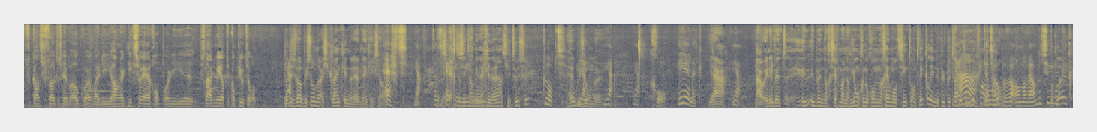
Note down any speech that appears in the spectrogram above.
vakantiefoto's hebben we ook hoor, maar die hang ik niet zo erg op hoor. Die eh, sla ik meer op de computer op. Dat Ja. is wel bijzonder als je kleinkinderen hebt, denk ik zo. Echt, ja. Dat, Dat is echt, er zit dan weer een generatie tussen. Klopt. Heel bijzonder. Ja, ja. Goh, Heerlijk. ja. Ja, Nou, en u bent, u, u bent nog, zeg maar, nog jong genoeg om nog helemaal te zien te ontwikkelen in de puberteit. ja dat allemaal. hopen we allemaal wel natuurlijk. Wat leuk.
